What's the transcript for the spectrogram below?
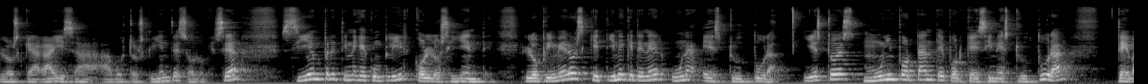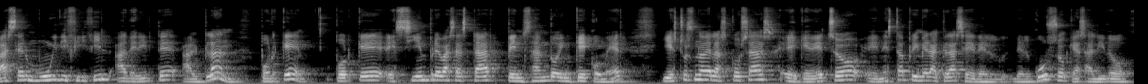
los que hagáis a, a vuestros clientes o lo que sea, siempre tiene que cumplir con lo siguiente. Lo primero es que tiene que tener una estructura. Y esto es muy importante porque sin estructura te va a ser muy difícil adherirte al plan. ¿Por qué? Porque eh, siempre vas a estar pensando en qué comer. Y esto es una de las cosas eh, que de hecho en esta primera clase del, curso que ha salido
